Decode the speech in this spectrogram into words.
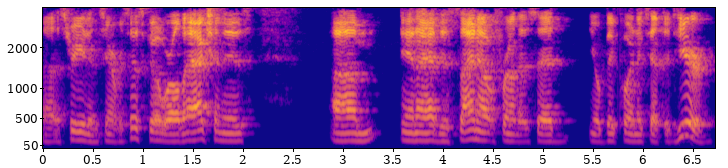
uh, street in San Francisco where all the action is. Um, and I had this sign out front that said you know, Bitcoin accepted here.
